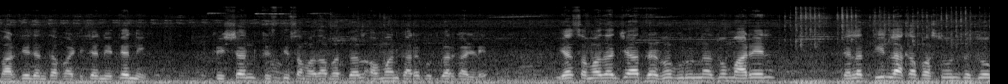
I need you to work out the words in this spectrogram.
भारतीय जनता पार्टीच्या नेत्यांनी ख्रिश्चन ख्रिस्ती समाजाबद्दल अवमानकारक उद्गार काढले. या समाजाच्या धर्मगुरूंना जो मारेल त्याला तीन लाखापासून तर जो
